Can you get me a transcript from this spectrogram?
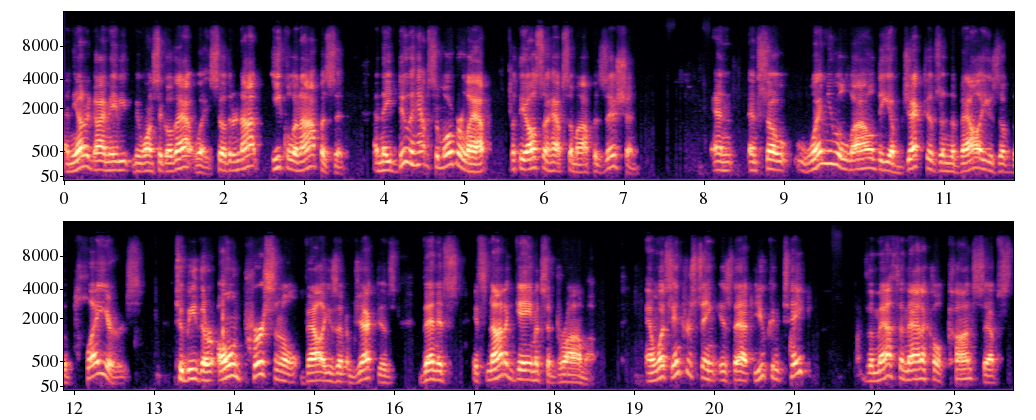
and the other guy maybe wants to go that way. So they're not equal and opposite. And they do have some overlap, but they also have some opposition. And, and so when you allow the objectives and the values of the players to be their own personal values and objectives, then it's it's not a game, it's a drama. And what's interesting is that you can take the mathematical concepts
